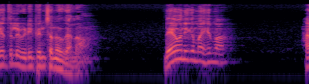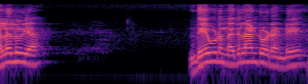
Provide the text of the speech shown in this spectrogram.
చేతులు విడిపించనుగలవు దేవునికి మహిమ. హలలుయ దేవుడు నది లాంటివాడండి.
